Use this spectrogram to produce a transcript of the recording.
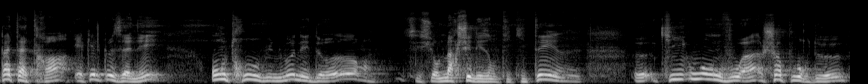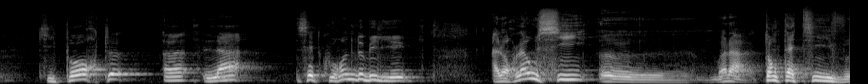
patatras, il y a quelques années, on trouve une monnaie d'or, c'est sur le marché des antiquités, hein, euh, où on voit Chapour II qui porte euh, cette couronne de bélier. Alors là aussi, euh, voilà, tentative,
